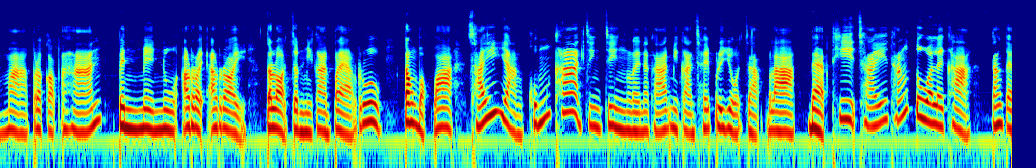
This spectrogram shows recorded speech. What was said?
ำมาประกอบอาหาร เป็นเมนูอร่อยๆตลอดจนมีการแปรรูป ต้องบอกว่าใช้อย่างคุ้มค่าจริง ๆ เลยนะคะ มีการใช้ประโยชน์จากปลา แบบที่ใช้ทั้งตัวเลยค่ะ ตั้งแต่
